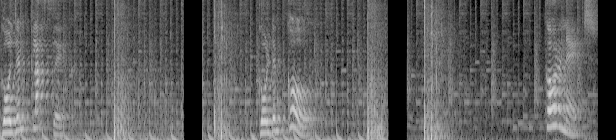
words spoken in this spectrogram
Golden classic. Golden core. Coronet.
